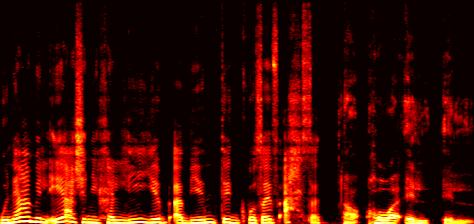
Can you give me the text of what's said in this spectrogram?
ونعمل إيه عشان يخليه يبقى بينتج وظائف أحسن؟ هو ال ال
